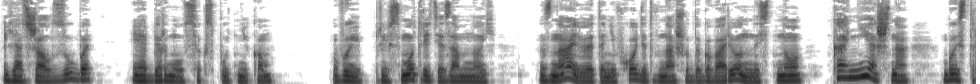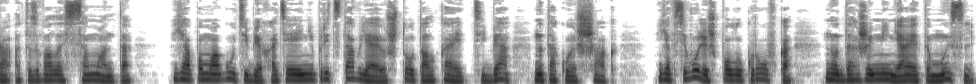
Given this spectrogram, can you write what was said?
Я сжал зубы и обернулся к спутникам. Вы присмотрите за мной. Знаю, это не входит в нашу договоренность, но...» «Конечно!» — быстро отозвалась Саманта. «Я помогу тебе, хотя и не представляю, что толкает тебя на такой шаг. Я всего лишь полукровка, но даже меня эта мысль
